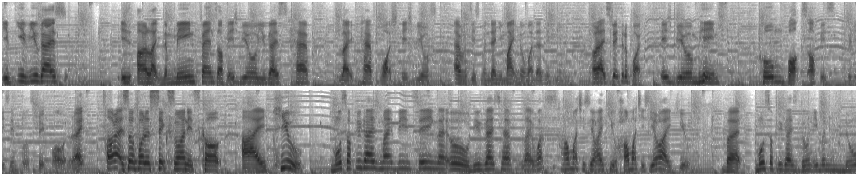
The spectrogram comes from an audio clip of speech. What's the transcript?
If, if you guys is, are like the main fans of HBO, you guys have like have watched HBO's advertisement, then you might know what does it mean. Alright, straight to the point. HBO means home box office. Pretty simple, straightforward, right? Alright, so for the sixth one, it's called IQ most of you guys might be saying like oh do you guys have like what's how much is your IQ how much is your IQ but most of you guys don't even know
